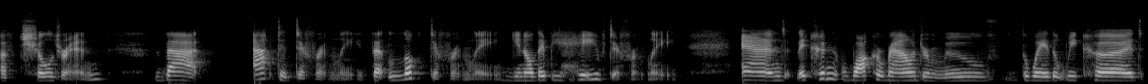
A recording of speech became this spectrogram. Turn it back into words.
of children that acted differently, that looked differently, you know, they behaved differently and they couldn't walk around or move the way that we could.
